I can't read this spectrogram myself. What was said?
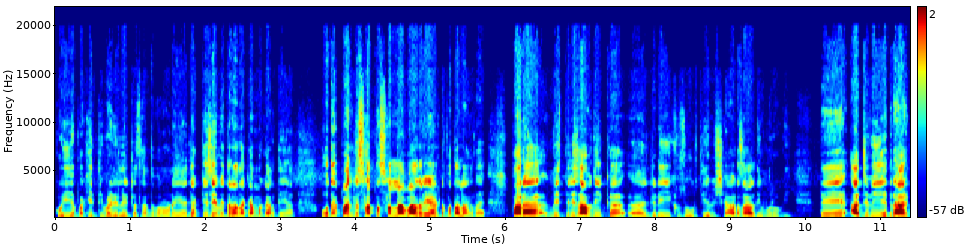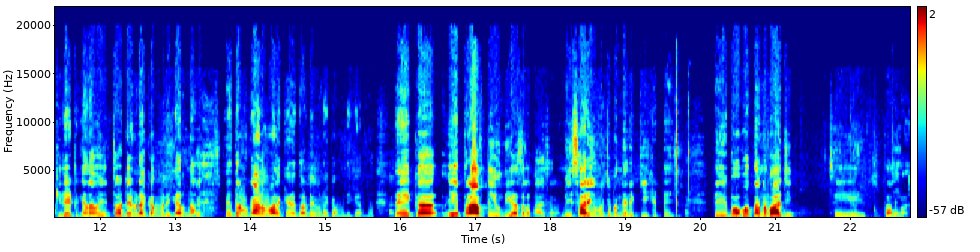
ਕੋਈ ਆਪਾਂ ਖੇਤੀਬਾੜੀ ਰਿਲੇਟਡ ਸੰਦ ਬਣਾਉਣੇ ਆ ਜਾਂ ਕਿਸੇ ਵੀ ਤਰ੍ਹਾਂ ਦਾ ਕੰਮ ਕਰਦੇ ਆ ਉਹਦੇ 5-7 ਸਾਲਾਂ ਬਾਅਦ ਰਿਜ਼ਲਟ ਪਤਾ ਲੱਗਦਾ ਪਰ ਮਿਸਤਰੀ ਸਾਹਿਬ ਦੀ ਇੱਕ ਜਿਹੜੀ ਖੂਬਸੂਰਤੀ ਹੈ ਵੀ 66 ਸਾਲ ਦੀ ਉਮਰ ਹੋ ਗਈ। ਤੇ ਅੱਜ ਵੀ ਇਧਰ ਆਰਕੀਟੈਕਟ ਕਹਿੰਦਾ ਵੀ ਤੁਹਾਡੇ ਬਿਨਾ ਕੰਮ ਨਹੀਂ ਕਰਨਾ। ਇਧਰ ਮਕਾਨ ਮਾਲਕ ਕਹਿੰਦੇ ਤੁਹਾਡੇ ਬਿਨਾ ਕੰਮ ਨਹੀਂ ਕਰਨਾ। ਤੇ ਇੱਕ ਇਹ ਪ੍ਰਾਪਤੀ ਹੁੰਦੀ ਹੈ ਅਸਲ ਵੀ ਸਾਰੀ ਉਮਰ ਚ ਬੰਦੇ ਨੇ ਕੀ ਖੱਟਿਆ ਜੀ। ਤੇ ਬਹੁਤ ਬਹੁਤ ਧੰਨਵਾਦ ਜੀ। ਤੇ ਧੰਨਵਾਦ।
